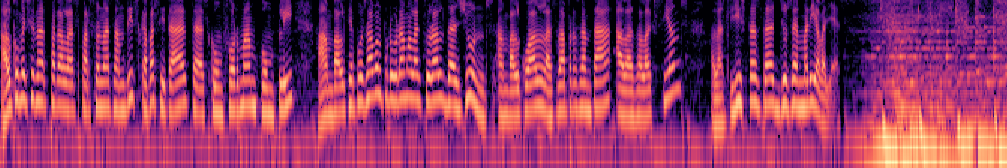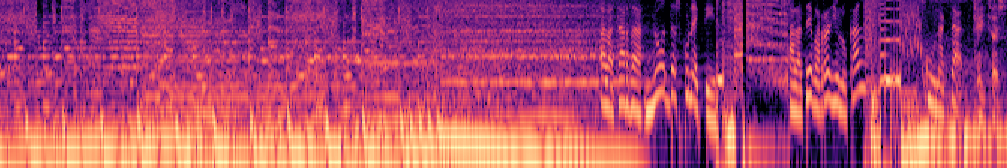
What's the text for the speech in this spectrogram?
el comissionat per a les persones amb discapacitat es conforma amb complir amb el que posava el programa electoral de Junts, amb el qual es va presentar a les eleccions a les llistes de Josep Maria Vallès. A la tarda, no et desconnectis. A la teva ràdio local, connectats. Can't touch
